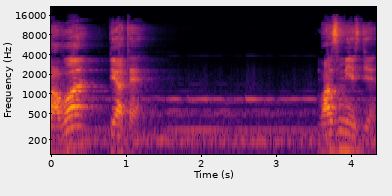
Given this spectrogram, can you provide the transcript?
Глава 5 Возмездие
